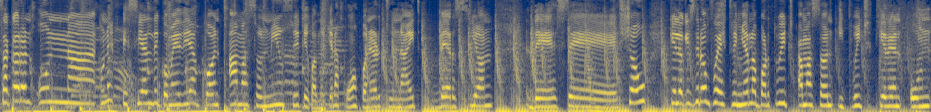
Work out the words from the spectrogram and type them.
sacaron una, un especial de comedia con Amazon Music, que cuando quieras podemos poner Tonight versión de ese show, que lo que hicieron fue streamearlo por Twitch. Amazon y Twitch tienen un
